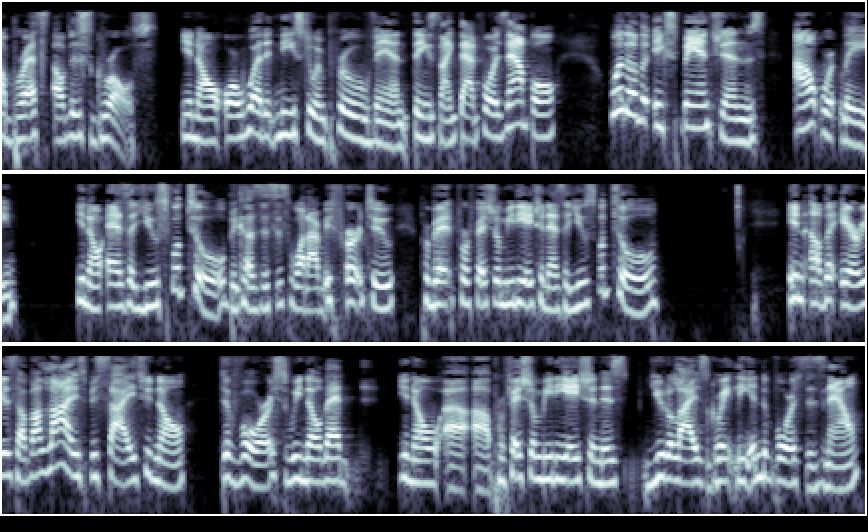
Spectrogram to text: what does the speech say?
abreast of its growth, you know, or what it needs to improve in, things like that. For example, what the expansions outwardly, you know, as a useful tool, because this is what I refer to professional mediation as a useful tool in other areas of our lives besides, you know, divorce. We know that you know, uh, uh, professional mediation is utilized greatly in divorces now,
